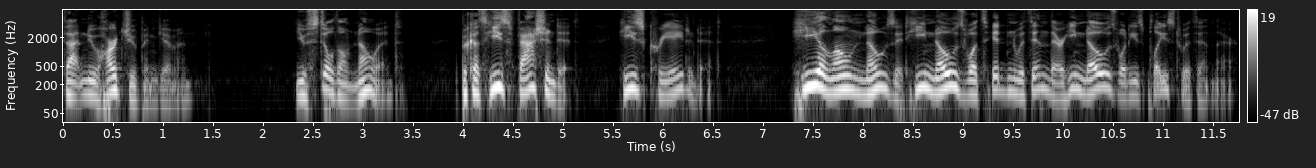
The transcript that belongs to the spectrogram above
that new heart you've been given, you still don't know it because He's fashioned it, He's created it. He alone knows it. He knows what's hidden within there, He knows what He's placed within there.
